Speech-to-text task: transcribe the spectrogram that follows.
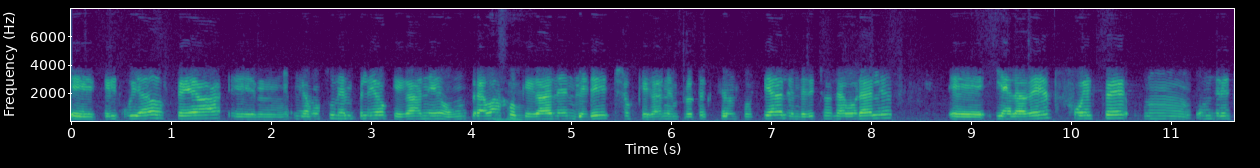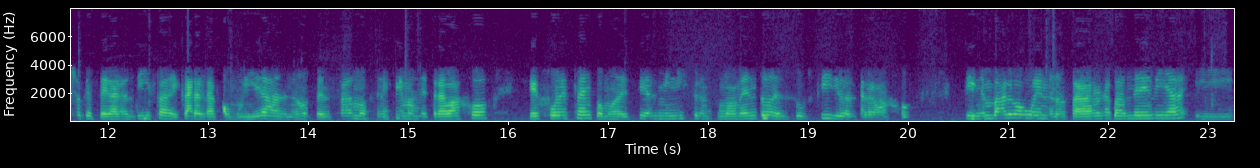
eh, que el cuidado sea, em, digamos, un empleo que gane o un trabajo que gane en derechos, que gane en protección social, en derechos laborales, eh, y a la vez fuese un, un, derecho que se garantiza de cara a la comunidad, ¿no? Pensamos en esquemas de trabajo que fuesen, como decía el ministro en su momento, del subsidio al trabajo. Sin embargo, bueno, nos agarró la pandemia y,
